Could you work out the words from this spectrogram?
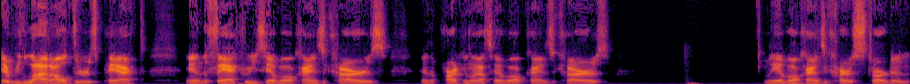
Every lot out there is packed, and the factories have all kinds of cars, and the parking lots have all kinds of cars. They have all kinds of cars started.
